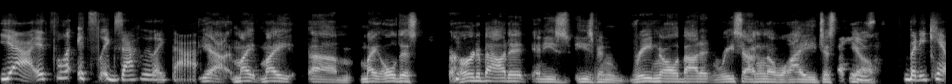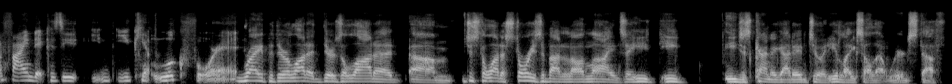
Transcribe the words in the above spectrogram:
Yeah, it's it's exactly like that. Yeah, my my um my oldest heard about it and he's he's been reading all about it and research. I don't know why he just you know but he can't find it because he, he you can't look for it. right. But there are a lot of there's a lot of um just a lot of stories about it online. So he he he just kind of got into it. He likes all that weird stuff.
